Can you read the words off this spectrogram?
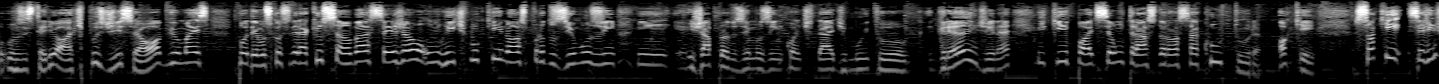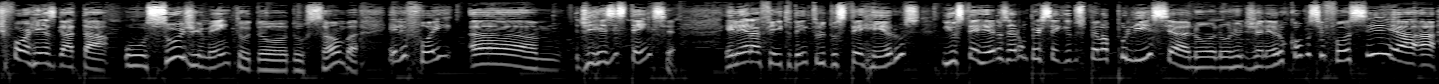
os estereótipos disso, é óbvio, mas podemos considerar que o samba seja um ritmo que nós produzimos em, em já produzimos em quantidade muito grande, né? E que pode ser um traço da nossa cultura. Ok. Só que se a gente for resgatar o surgimento do, do samba, ele foi. Uh, de resistência. Ele era feito dentro dos terreiros e os terreiros eram perseguidos pela polícia no, no Rio de Janeiro como se fosse a, a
